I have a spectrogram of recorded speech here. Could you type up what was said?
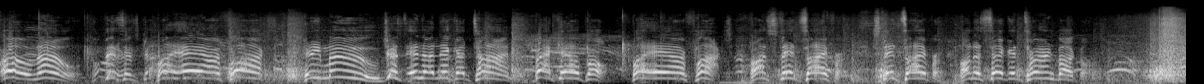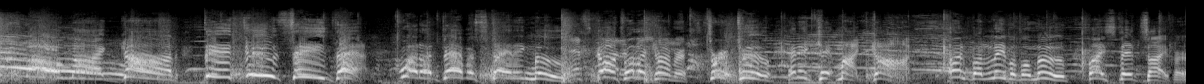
Oh no, this is by AR Fox. He moved just in the nick of time. Back elbow by AR Fox on Stitch Cypher. Stitch Cypher on the second turnbuckle. Oh my God! Did you see that? What a devastating move. That's Goes for the cover. it. Through two, and he kicked. My God! Unbelievable move by Stitch Cypher.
